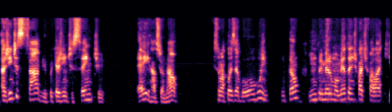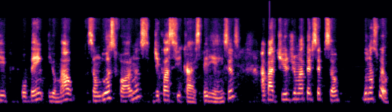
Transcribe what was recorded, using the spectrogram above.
a gente sabe, porque a gente sente, é irracional, se uma coisa é boa ou ruim. Então, em um primeiro momento, a gente pode falar que o bem e o mal são duas formas de classificar experiências a partir de uma percepção do nosso eu.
